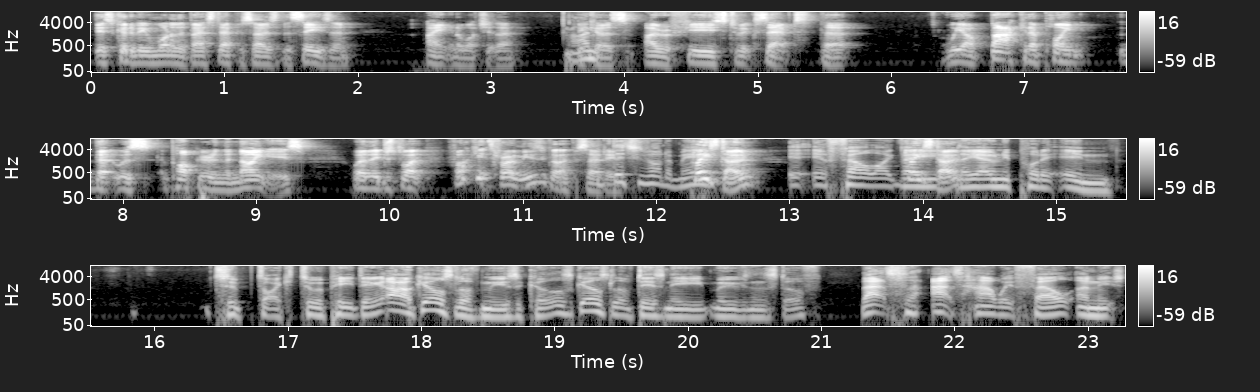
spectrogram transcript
this could have been one of the best episodes of the season. I ain't gonna watch it then I'm- because I refuse to accept that we are back at a point that was popular in the nineties where they just like fuck it, throw a musical episode in. this is what I mean. Please don't. It, it felt like they they only put it in to like to appeal to oh girls love musicals girls love disney movies and stuff that's that's how it felt and it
